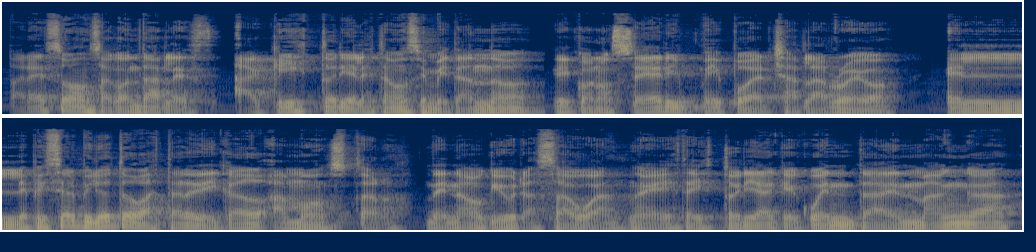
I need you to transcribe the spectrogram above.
Para eso vamos a contarles a qué historia le estamos invitando a conocer y, poder charlar luego. El especial piloto va a estar dedicado a Monster, de Naoki Urasawa, esta historia que cuenta en manga,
